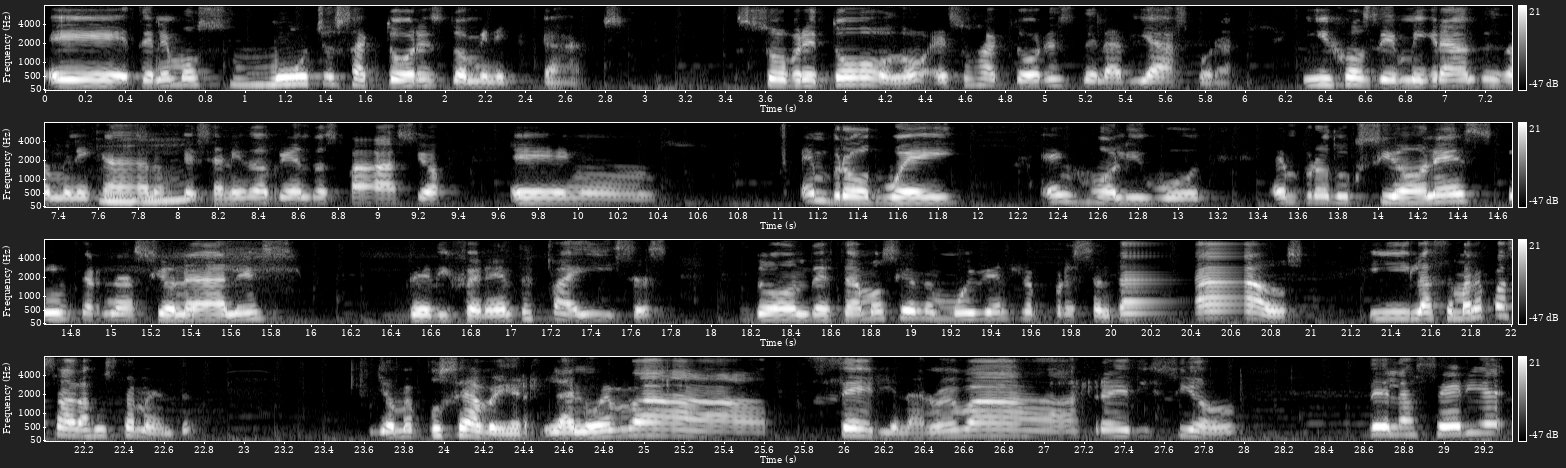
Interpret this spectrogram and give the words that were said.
eh, tenemos muchos actores dominicanos sobre todo esos actores de la diáspora, hijos de inmigrantes dominicanos que se han ido abriendo espacio en, en Broadway, en Hollywood, en producciones internacionales de diferentes países, donde estamos siendo muy bien representados. Y la semana pasada, justamente, yo me puse a ver la nueva serie, la nueva reedición de la serie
